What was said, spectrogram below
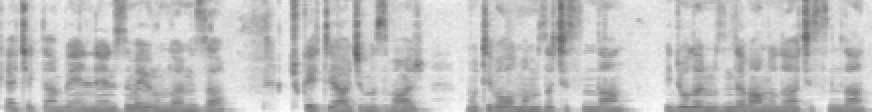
Gerçekten beğenilerinizin ve yorumlarınıza çok ihtiyacımız var. Motive olmamız açısından, videolarımızın devamlılığı açısından,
